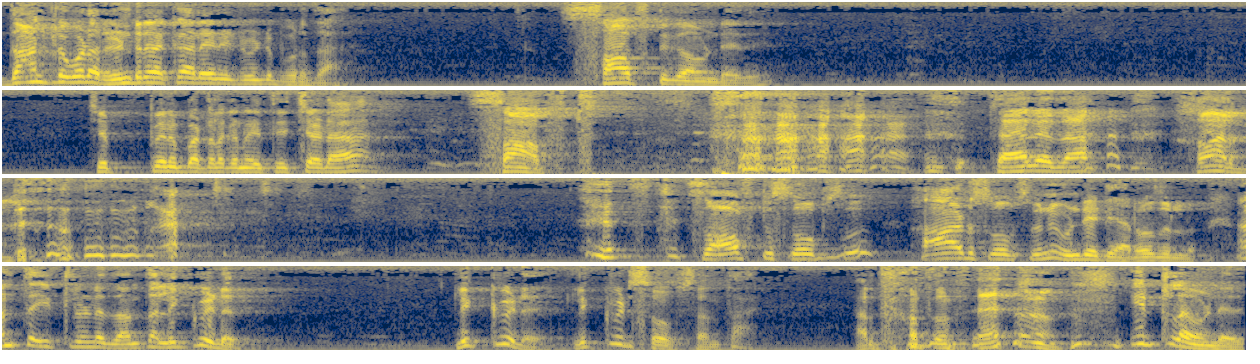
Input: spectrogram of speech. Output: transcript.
దాంట్లో కూడా రెండు రకాలైనటువంటి బురద. సాఫ్ట్గా ఉండేది. చెప్పిన బట్టలు కనుక తెచ్చాడా? సాఫ్ట్. చాలేదా? Hard. Soft soaps hard soaps ఉండేటి ఆ రోజుల్లో. అంతా ఇట్లుండేది అంతా లిక్విడ్. లిక్విడ్ లిక్విడ్ సోప్స్ అంతా. అర్థమవుతుంది? ఇట్లా ఉండేది.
